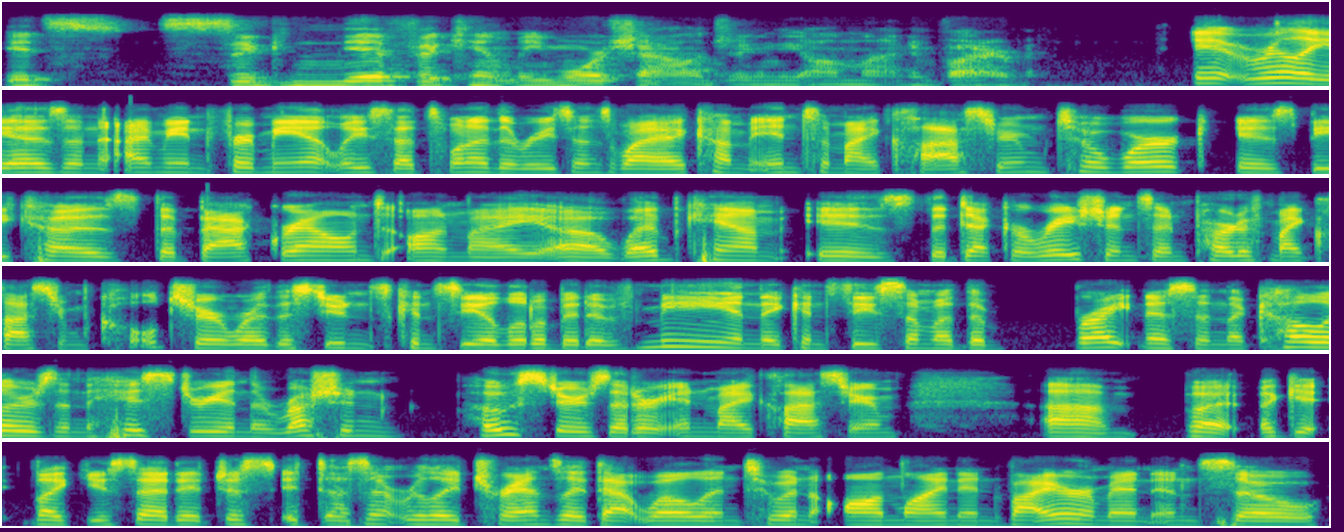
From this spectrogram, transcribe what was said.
it's significantly more challenging in the online environment. It really is. And I mean, for me at least, that's one of the reasons why I come into my classroom to work is because the background on my uh, webcam is the decorations and part of my classroom culture where the students can see a little bit of me and they can see some of the brightness and the colors and the history and the Russian posters that are in my classroom. Um, but again, like you said, it just it doesn't really translate that well into an online environment. And so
